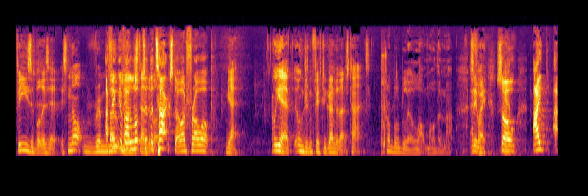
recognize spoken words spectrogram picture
feasible, is it? It's not remotely. I think if I looked at the tax though, I'd throw up yeah, well, yeah, 150 grand of that's tax. probably a lot more than that. Anyway, so I, I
